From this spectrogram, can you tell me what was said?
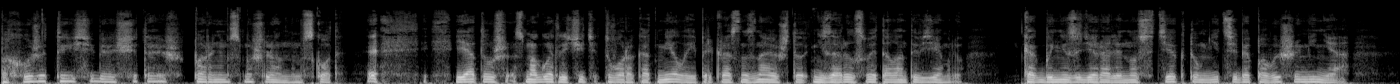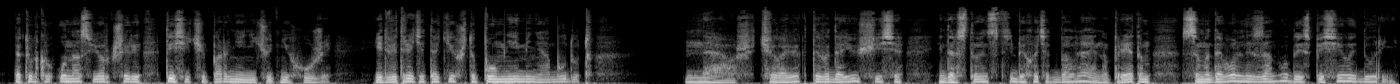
Похоже, ты себя считаешь парнем смышленным, Скотт. Я-то уж смогу отличить творог от мела и прекрасно знаю, что не зарыл свои таланты в землю — как бы ни задирали нос те, кто мнит себя повыше меня. Да только у нас в Йоркшире тысячи парней ничуть не хуже, и две трети таких, что поумнее меня будут. Да уж, человек ты выдающийся, и достоинств тебе хоть отбавляй, но при этом самодовольный зануда и спесивый дурень.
